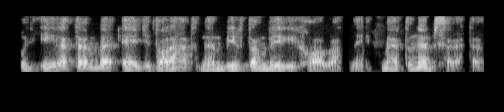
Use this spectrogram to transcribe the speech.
hogy életemben egy dalát nem bírtam végighallgatni, mert nem szeretem.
